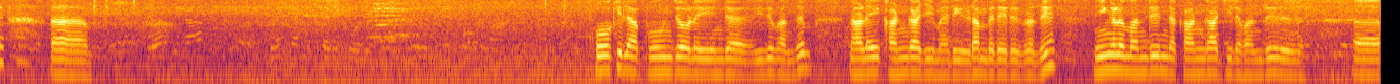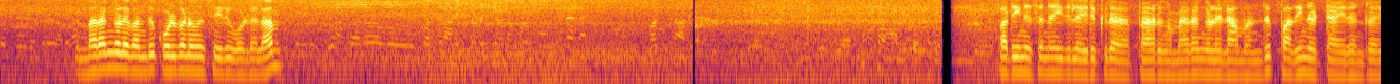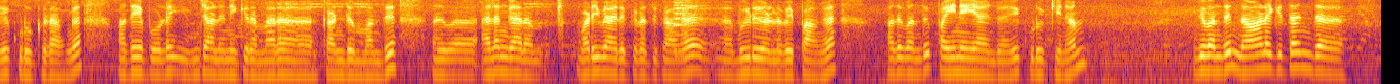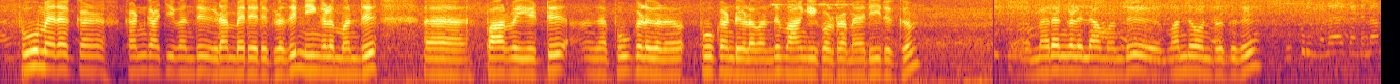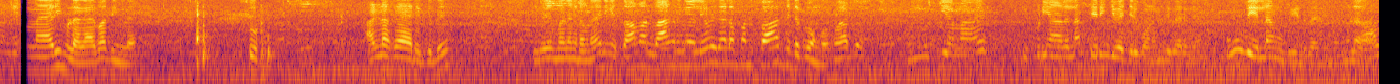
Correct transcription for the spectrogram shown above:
கோகிலா பூஞ்சோலை இந்த இது வந்து நாளை கண்காட்சி மாதிரி இடம்பெற இருக்கிறது. நீங்களும் வந்து இந்த கண்காட்சியில் வந்து மரங்களை வந்து கொள்வனவு செய்து கொள்ளலாம். பார்த்தீங்கன்னு சொன்னால் இதில் இருக்கிற பாருங்க மரங்கள் எல்லாம் வந்து பதினெட்டாயிரம் ரூபாய் கொடுக்குறாங்க. அதே போல் இஞ்சால் நிற்கிற மர கண்டும் வந்து அது அலங்காரம் வடிவாக இருக்கிறதுக்காக வீடுகளில் வைப்பாங்க. அது வந்து பதினையாயிரம் ரூபாய் கொடுக்கினோம். இது வந்து நாளைக்கு தான் இந்த பூமர க கண்காட்சி வந்து இடம்பெற இருக்கிறது. நீங்களும் வந்து பார்வையிட்டு அந்த பூக்களை பூக்கண்டுகளை வந்து வாங்கி கொள்கிற மாதிரி இருக்கும். மரங்கள் எல்லாம் வந்து வந்து இப்படி கண்டெல்லாம் இங்கே அரி மிளகாய் பார்த்தீங்களா? ஸோ அழகாக இருக்குது. இதே மாதிரி மிளகாய் நீங்கள் சாமான் வாங்குறீங்க இல்லையோ இதெல்லாம் வந்து பார்த்துட்டு போங்க. பார்த்து முக்கியமாக இப்படியானெல்லாம் தெரிஞ்சு வச்சிருக்கணும். இந்த பாருங்க. பூவு எல்லாம் இப்படின்ட்டு பாருங்க. மிளகாய்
